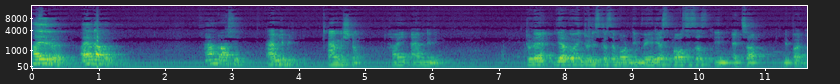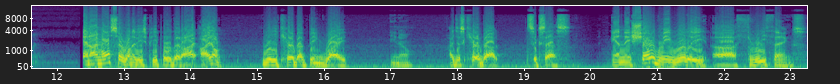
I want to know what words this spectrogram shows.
Hi everyone, I am Rahul. I am Rashid. I am Libin. I am Vishnu. Hi, I am Nibin. Today we are going to discuss about the various processes in HR department. And I'm also one of these people that I, I don't really care about being right, you know. I just care about success. And they showed me really uh, three things.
